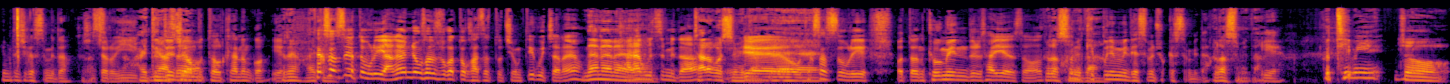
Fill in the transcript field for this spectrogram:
힘드시겠습니다. 진짜로 이 하세요. 시간부터 그렇게 하는 거. 예. 그래요, 화이팅 텍사스에 또 우리 양현종 선수가 또 가서 또 지금 뛰고 있잖아요. 네네네. 잘하고 있습니다. 잘하고 있습니다. 예. 네. 어, 텍사스 우리 어떤 교민들 사이에서 그렇습니다. 기쁨이 됐으면 좋겠습니다. 그렇습니다. 예. 그 팀이 저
